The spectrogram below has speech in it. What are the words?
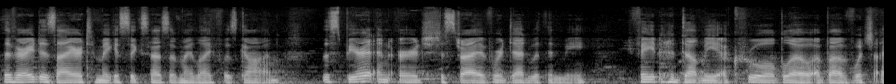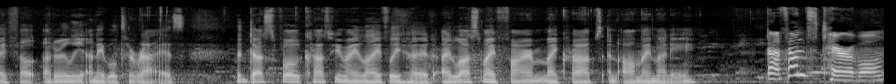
The very desire to make a success of my life was gone. The spirit and urge to strive were dead within me. Fate had dealt me a cruel blow above which I felt utterly unable to rise. The Dust Bowl cost me my livelihood. I lost my farm, my crops, and all my money. That sounds terrible.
